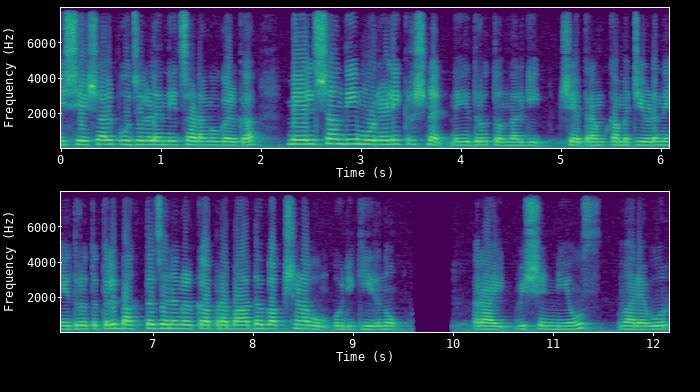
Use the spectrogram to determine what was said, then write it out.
വിശേഷാൽ പൂജകൾ എന്നീ ചടങ്ങുകൾക്ക് മേൽശാന്തി മുരളീകൃഷ്ണൻ നേതൃത്വം നൽകി. ക്ഷേത്രം കമ്മിറ്റിയുടെ നേതൃത്വത്തിൽ ഭക്തജനങ്ങൾക്ക് പ്രഭാത ഭക്ഷണവും ഒരുക്കിയിരുന്നു. Right vision news Varavoor.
